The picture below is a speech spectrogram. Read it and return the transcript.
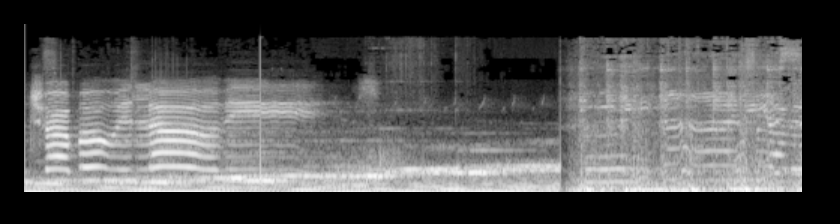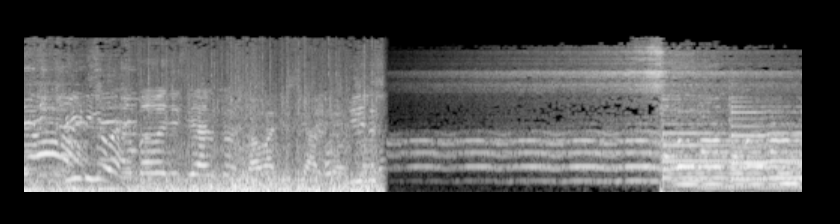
the trouble with love is. ਆ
